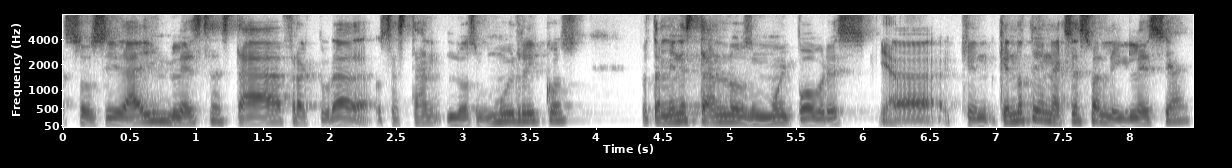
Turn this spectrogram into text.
sociedad inglesa está fracturada, o sea, están los muy ricos, pero también están los muy pobres ah, que, que, no tienen acceso a la iglesia,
